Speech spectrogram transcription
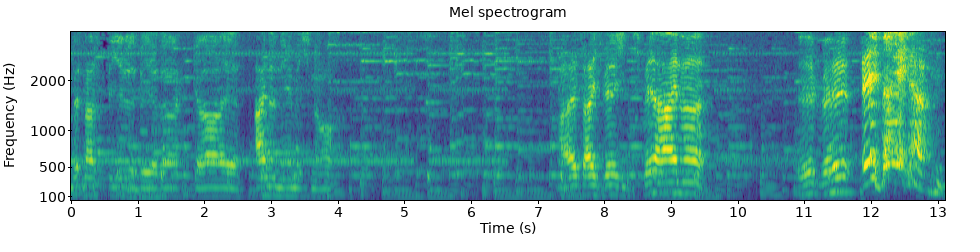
mit einer Zielbeere. Geil. Eine nehme ich noch. Alter, ich will, ich will eine. Ich will, ich will eine!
